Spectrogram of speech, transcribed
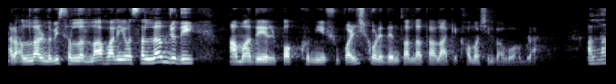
আর আল্লাহর নবী সাল্লাহ আলী ওয়াসাল্লাম যদি আমাদের পক্ষ নিয়ে সুপারিশ করে দেন তো আল্লাহ তালাকে ক্ষমাশীল পাবো আমরা। আল্লাহ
